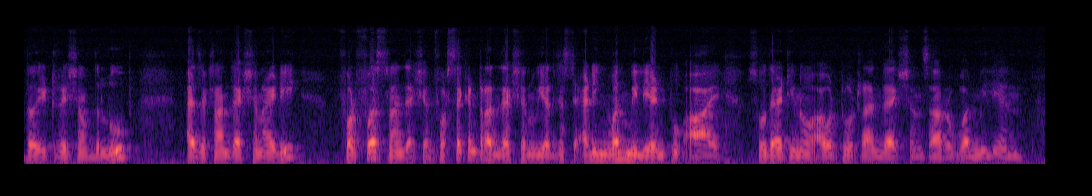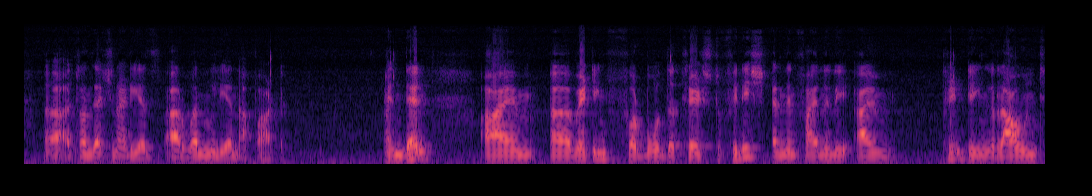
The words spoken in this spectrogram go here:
the iteration of the loop as a transaction id for first transaction for second transaction we are just adding 1 million to i so that you know our two transactions are 1 million uh, transaction IDs are 1 million apart. And then I'm uh, waiting for both the threads to finish and then finally I'm printing round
